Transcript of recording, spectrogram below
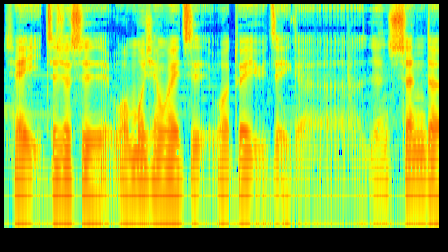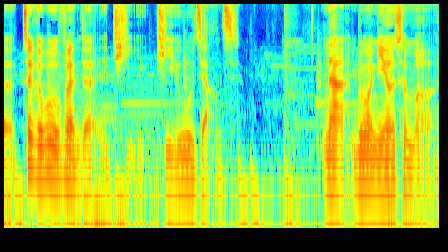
所以这就是我目前为止我对于这个人生的这个部分的体体悟这样子。那如果你有什么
